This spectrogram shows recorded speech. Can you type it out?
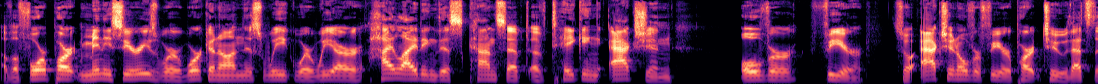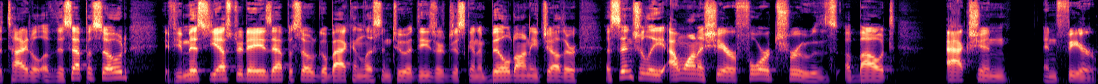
of a four part mini series we're working on this week where we are highlighting this concept of taking action over fear. So, Action Over Fear, Part 2. That's the title of this episode. If you missed yesterday's episode, go back and listen to it. These are just going to build on each other. Essentially, I want to share four truths about action and fear.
